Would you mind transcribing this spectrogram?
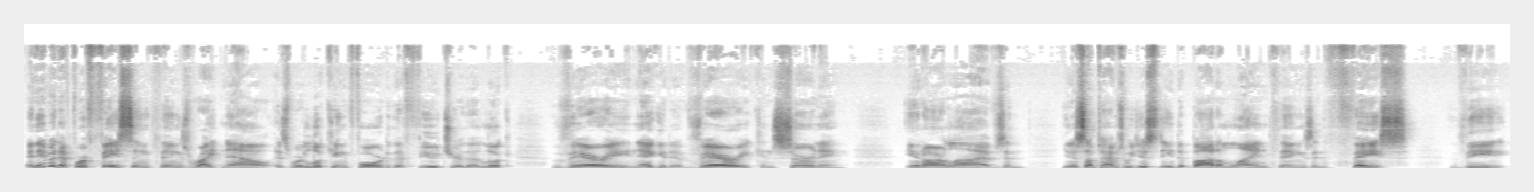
And even if we're facing things right now as we're looking forward to the future that look very negative, very concerning in our lives. And, you know, sometimes we just need to bottom line things and face the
